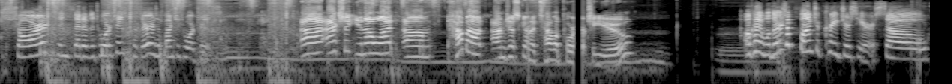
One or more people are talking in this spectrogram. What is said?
shards instead of the torches? Because there is a bunch of torches. Uh, actually, you know what? Um, how about I'm just gonna teleport to you? Okay, well there's a bunch of creatures here, so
